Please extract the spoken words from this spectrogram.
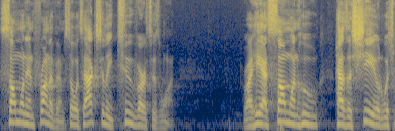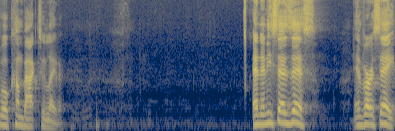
someone in front of him. So it's actually two verses one, right? He has someone who has a shield, which we'll come back to later. And then he says this in verse 8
